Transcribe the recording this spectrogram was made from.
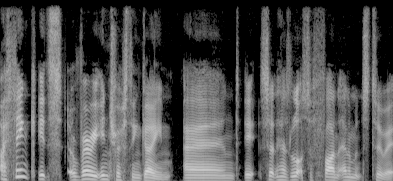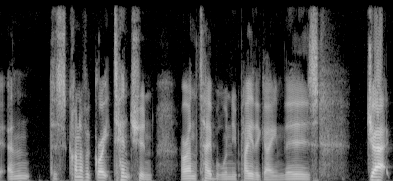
I think it's a very interesting game, and it certainly has lots of fun elements to it, and there's kind of a great tension around the table when you play the game. There's Jack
